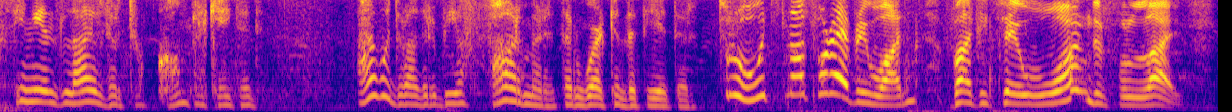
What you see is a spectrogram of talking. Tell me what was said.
Athenians' lives are too complicated. I would rather be a farmer than work in the theater. True, it's not for everyone, but it's a wonderful life.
